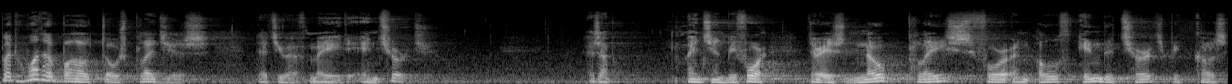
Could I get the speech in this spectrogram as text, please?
But what about those pledges that you have made in church? As I mentioned before, there is no place for an oath in the church because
